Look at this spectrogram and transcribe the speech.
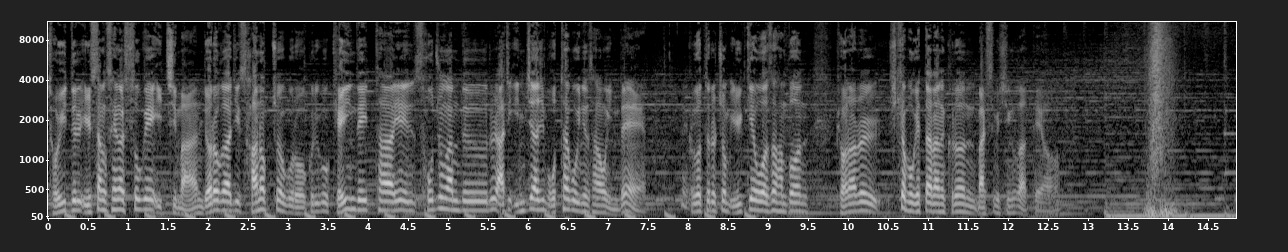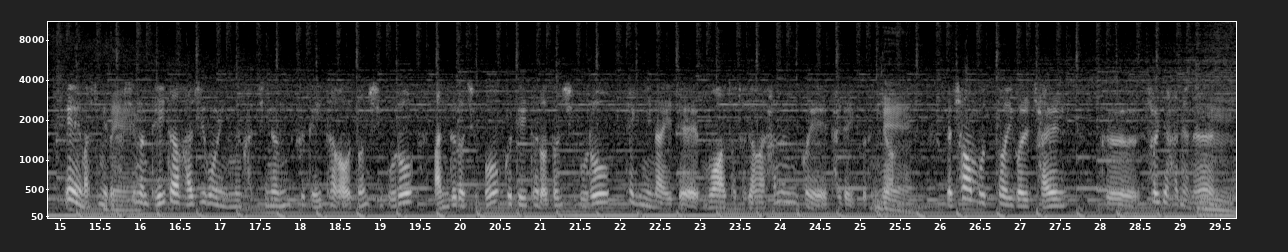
저희들 일상생활 속에 있지만 여러 가지 산업적으로 그리고 개인 데이터의 소중함들을 아직 인지하지 못하고 있는 상황인데 네. 그것들을 좀 일깨워서 한번 변화를 시켜보겠다라는 그런 말씀이신 것 같아요. 네, 맞습니다. 네. 사실은 데이터가 가지고 있는 가치는 그 데이터가 어떤 식으로 만들어지고 그 데이터를 어떤 식으로 택인이나 이제 모아서 저장을 하는 거에 달려 있거든요. 네. 그러니까 처음부터 이걸 잘 그 설계하면은 음,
